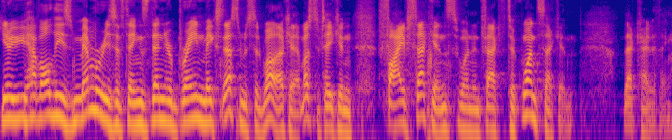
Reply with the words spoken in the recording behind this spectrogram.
you know you have all these memories of things, then your brain makes an estimate. Said, well, okay, that must have taken five seconds when in fact it took one second. That kind of thing.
